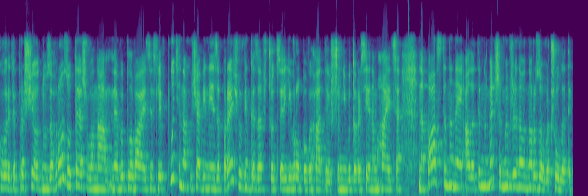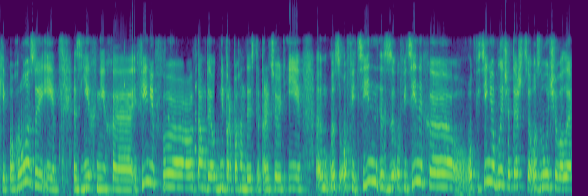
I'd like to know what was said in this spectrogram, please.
поговорити про ще одну загрозу. Теж вона випливає зі слів Путіна, хоча він її заперечував. Він казав, що це Європа вигадує, що нібито Росія намагається напасти на неї. Але тим не менше, ми вже неодноразово чули такі погрози, і з їхніх е, ефірів, е, там де одні пропагандисти працюють, і ем, з офіційн з офіційних е, офіційні обличчя теж це озвучували.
